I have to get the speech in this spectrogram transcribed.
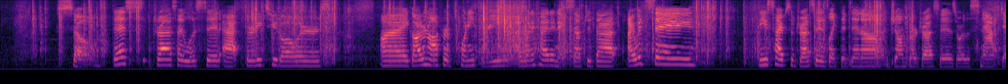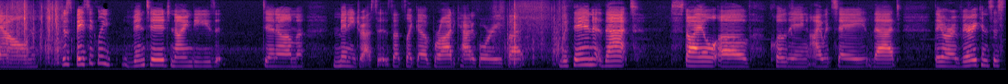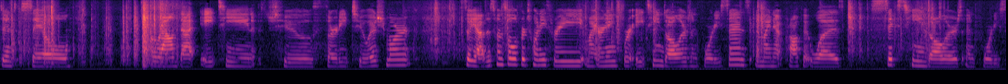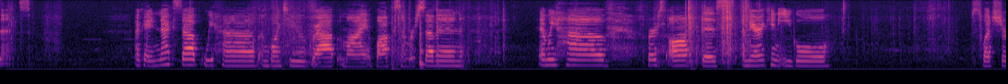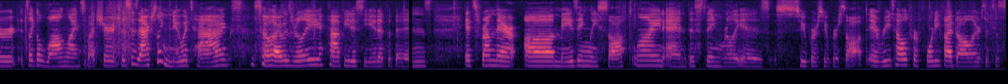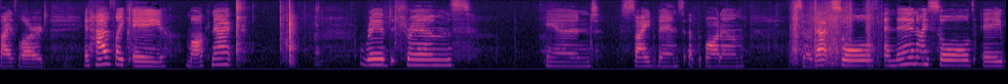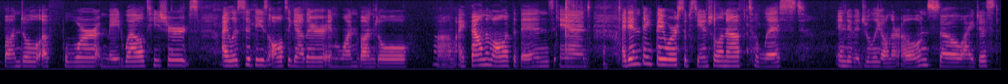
So this dress I listed at $32. I got an offer of 23 I went ahead and accepted that. I would say these types of dresses like the denim jumper dresses or the snap down just basically vintage 90s denim mini dresses that's like a broad category but within that style of clothing I would say that they are a very consistent sale around that 18 to 32ish mark so yeah, this one sold for 23. My earnings were $18.40 and my net profit was $16.40. Okay, next up we have, I'm going to grab my box number seven. And we have, first off, this American Eagle sweatshirt. It's like a long line sweatshirt. This is actually new at tags, so I was really happy to see it at the bins. It's from their amazingly soft line, and this thing really is super, super soft. It retailed for $45. It's a size large. It has like a mock neck, ribbed trims, and side vents at the bottom. So that sold. And then I sold a bundle of four Madewell t-shirts. I listed these all together in one bundle. Um, I found them all at the bins and I didn't think they were substantial enough to list individually on their own. So I just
